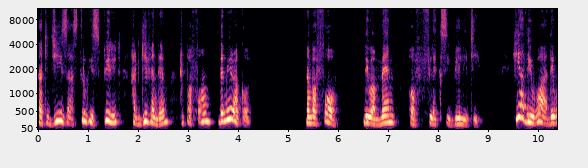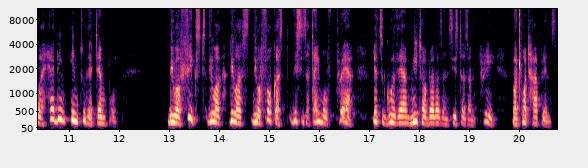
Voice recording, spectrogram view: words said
that Jesus, through his spirit, had given them to perform the miracle. Number four, they were men of flexibility. Here they were, they were heading into the temple. They were fixed, they were, they were, they were focused. This is a time of prayer. Let's go there, meet our brothers and sisters, and pray. But what happens?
